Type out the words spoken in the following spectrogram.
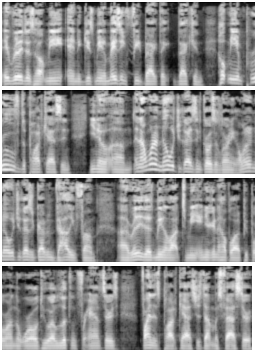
it really does help me and it gives me amazing feedback that that can help me improve the podcast. And you know, um, and I want to know what you guys and girls are learning. I want to know what you guys are grabbing value from. Uh, really does mean a lot to me, and you're gonna help a lot of people around the world who are looking for answers find this podcast just that much faster.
